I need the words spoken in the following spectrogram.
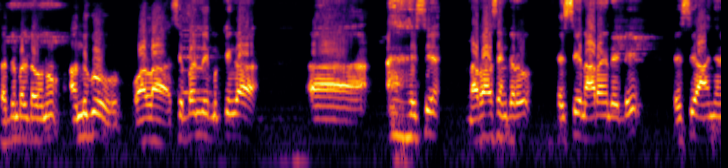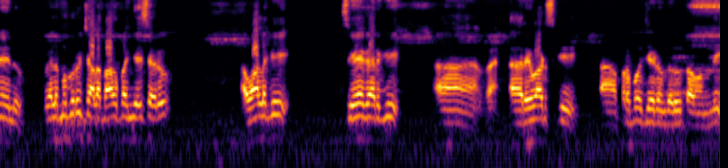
పెద్దపల్లి టౌన్ అందుకు వాళ్ళ సిబ్బంది ముఖ్యంగా ఎస్సి నరాశంకరు ఎస్సి నారాయణ రెడ్డి ఎస్సి ఆంజనేయులు. వీళ్ళ ముగ్గురు చాలా బాగా పనిచేశారు. వాళ్ళకి సిఏ గారికి రివార్డ్స్కి ప్రపోజ్ చేయడం జరుగుతూ ఉంది.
